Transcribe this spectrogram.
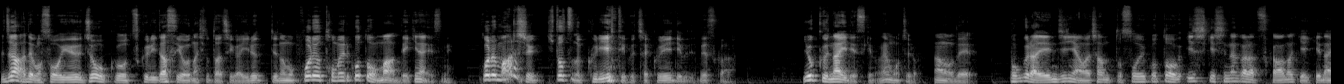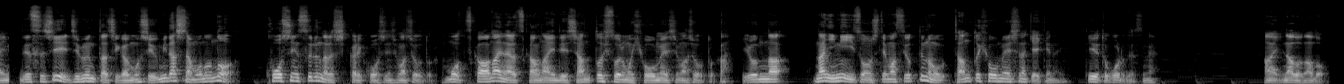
じゃあでもそういうジョークを作り出すような人たちがいるっていうのも、これを止めることもまあできないですね。これもある種一つのクリエイティブっちゃクリエイティブですから。良くないですけどね、もちろん。なので、僕らエンジニアはちゃんとそういうことを意識しながら使わなきゃいけないですし、自分たちがもし生み出したものの更新するならしっかり更新しましょうとか、もう使わないなら使わないでちゃんとそれも表明しましょうとか、いろんな何に依存してますよっていうのをちゃんと表明しなきゃいけないっていうところですね。はい、などなど。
